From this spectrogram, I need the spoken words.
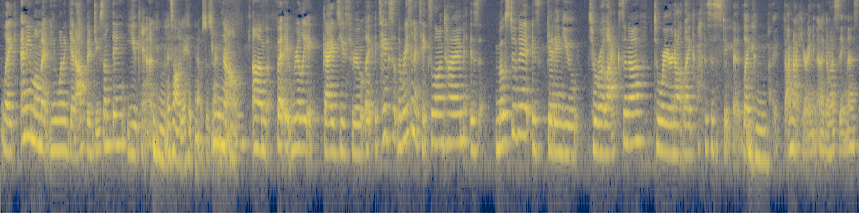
Like any moment you want to get up and do something, you can. Mm, It's not like a hypnosis or anything. No. Um, but it really it guides you through like it takes the reason it takes a long time is most of it is getting you to relax enough to where you're not like oh, this is stupid like I, i'm not hearing it like i'm not seeing this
